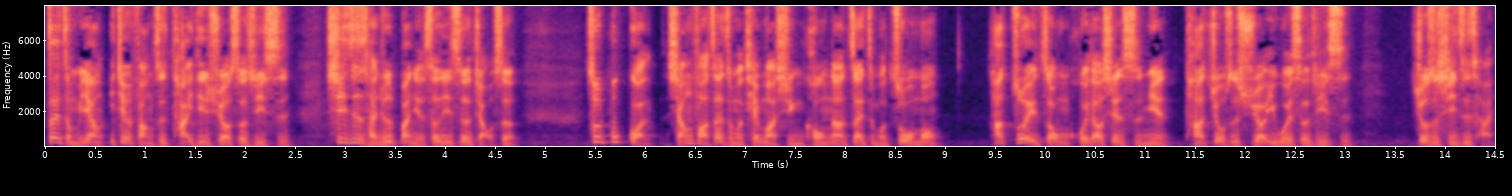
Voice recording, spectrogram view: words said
再怎么样，一间房子它一定需要设计师，细致才就是扮演设计师的角色。所以不管想法再怎么天马行空，那再怎么做梦，他最终回到现实面，他就是需要一位设计师，就是细致才。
